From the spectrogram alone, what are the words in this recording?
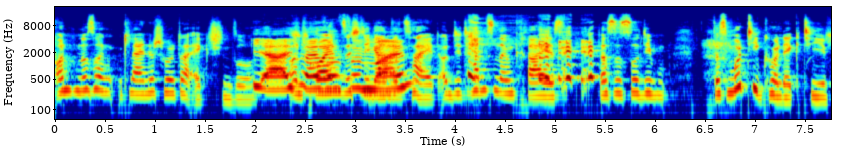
und nur so eine kleine Schulter-Action so. Ja, ich Und weiß, freuen sich die ganze meinst. Zeit und die tanzen im Kreis. Das ist so die, das Mutti-Kollektiv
